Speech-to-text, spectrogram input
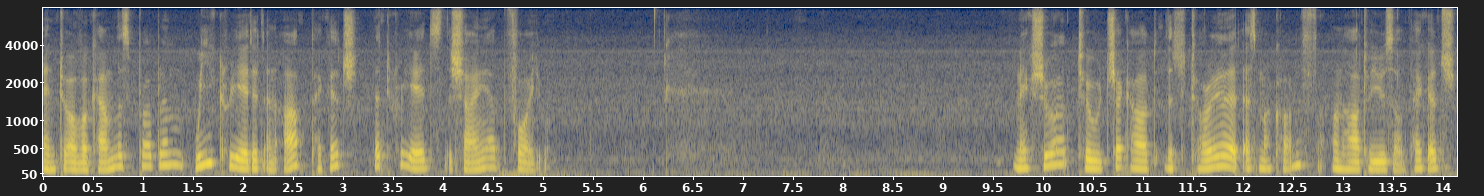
And to overcome this problem, we created an R package that creates the Shiny app for you. Make sure to check out the tutorial at ESMARConf on how to use our package,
